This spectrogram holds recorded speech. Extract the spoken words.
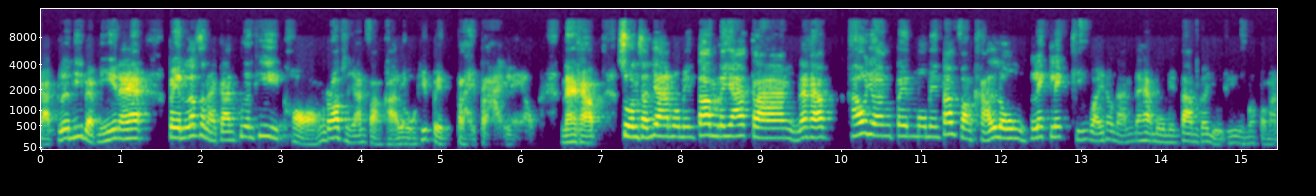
การเคลื่อนที่แบบนี้นะฮะเป็นลักษณะการเคลื่อนที่ของรอบสัญญาณฝั่งขาลงที่เป็นปลายปลายแล้วนะครับ ส่วนสัญญาณโมเมนตัมระยะกลางนะครับ เขายังเป็นโมเมนตัมฝั่งขาลงเล็ก ๆ ทิ้งไว้เท่านั้นนะฮะโมเมนตัมก็อยู่ที่เมื่อประมาณ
